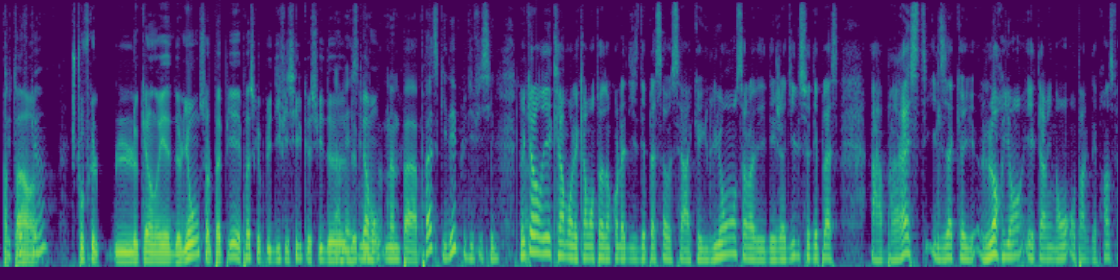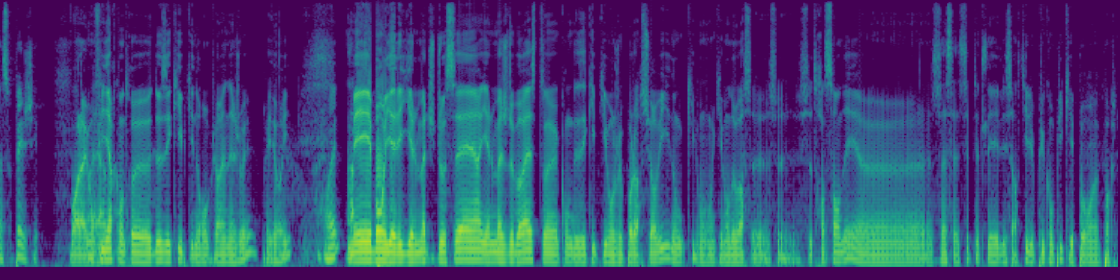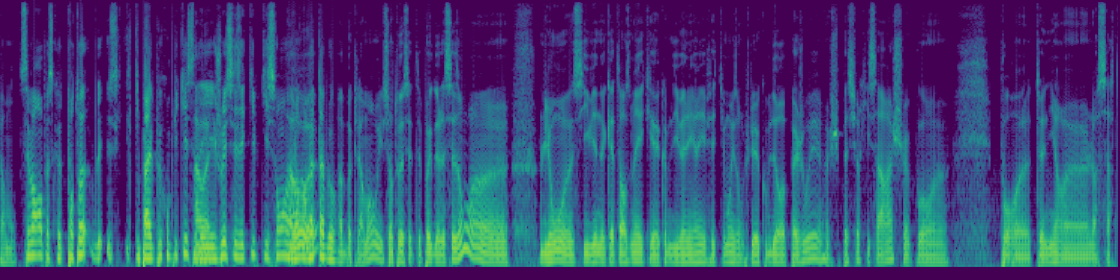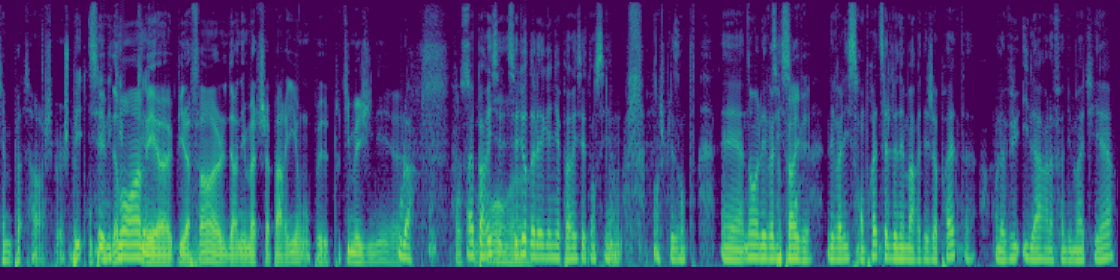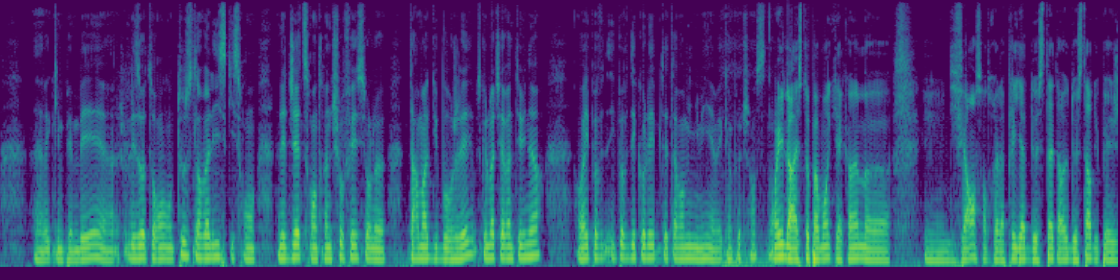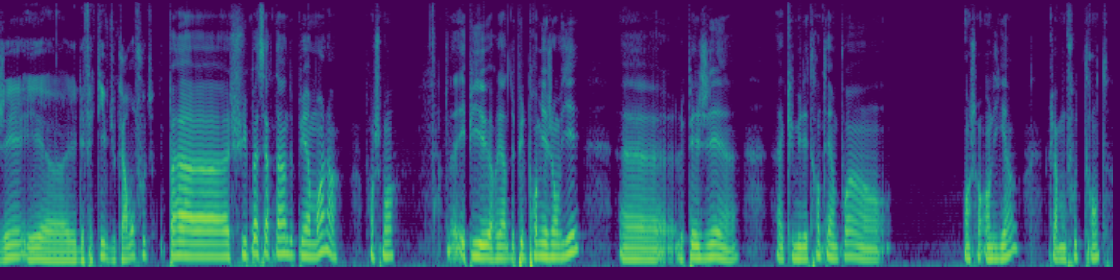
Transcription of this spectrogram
À Tu part- trouves que Je trouve que le, le calendrier de Lyon, sur le papier, est presque plus difficile que celui de, Ah, Clermont. Même, pas- même pas presque, il est plus difficile. Le calendrier Clermont, les Clermontois, donc on l'a dit, se déplacent à Auxerre, accueillent Lyon, ça on l'avait déjà dit, ils se déplacent à Brest, ils accueillent Lorient et termineront au Parc des Princes face au PSG. Voilà, ils vont Ouais, finir contre deux équipes qui n'auront plus rien à jouer, a priori. Ouais. Ah. Mais bon, il y, a y le match d'Auxerre, il y a le match de Brest euh, contre des équipes qui vont jouer pour leur survie, donc qui vont, qui vont devoir se, se- se transcender. Euh, ça, ça, c'est peut-être les, les sorties les plus compliquées pour, euh, pour Clermont. C'est marrant parce que pour toi, ce qui paraît le plus compliqué, c'est Ah jouer ces équipes qui sont euh, Ah ouais, en bas ouais. de tableau. Ah bah clairement, oui, surtout à cette époque de la saison. hein. Lyon, euh, s'ils viennent le 14 mai et que, comme dit Valérie, effectivement, ils n'ont plus la Coupe d'Europe à jouer, euh, je suis pas sûr qu'ils s'arrachent pour, euh, pour euh, tenir euh, leur septième place. Alors, je peux, je peux Puis, me tromper évidemment, hein, mais euh, puis la fin, euh, le dernier match à Paris, on peut tout imaginer. euh, Oula, ce Ah, Paris, c'est moment, c'est euh, dur d'aller gagner à Paris ces temps-ci. hein. Mm. Non, je plaisante. Et, non, les Ça valises, peut seront, les valises seront prêtes. Celle de Neymar est déjà prête. On l'a vu, Hilar à la fin du match hier avec Kimpembe. Euh, Les autres auront tous leurs valises qui seront. Les Jets seront en train de chauffer sur le tarmac du Bourget. Parce que le match est à 21h. Ouais, ils, peuvent, ils peuvent décoller peut-être avant minuit avec un peu de chance. Oui, il n'en reste pas moins qu'il y a quand même euh, une différence entre la pléiade de, stars de stars du PSG et euh, l'effectif du Clermont Foot. Pas, je suis pas certain depuis un mois là, franchement. Et puis euh, regarde, depuis le 1er janvier, euh, le PSG a, accumulé 31 points en, en, en Ligue 1, Clermont Foot 30.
